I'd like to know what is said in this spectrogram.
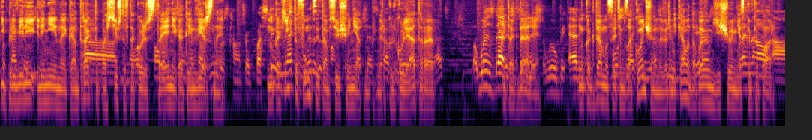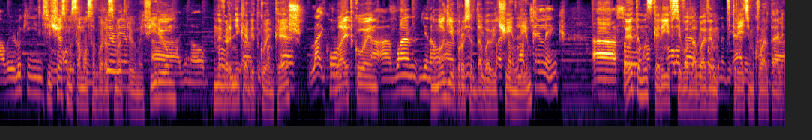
и привели линейные контракты почти что в такое же состояние, как и инверсные. Но каких-то функций там все еще нет, например, калькулятора, и так далее. Но когда мы с этим закончим, наверняка мы добавим еще несколько пар. Сейчас мы, само собой, рассматриваем эфириум, наверняка биткоин кэш, лайткоин. Многие просят добавить Chainlink. Это мы, скорее всего, добавим в третьем квартале.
